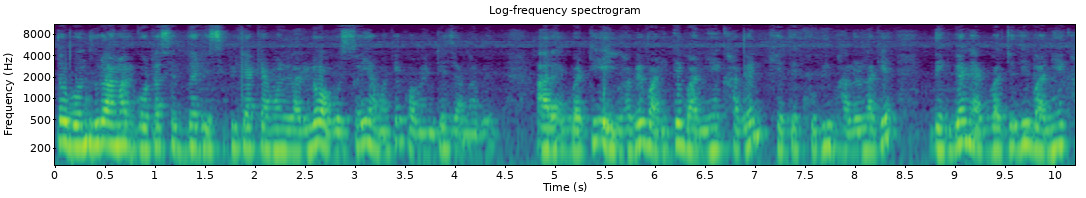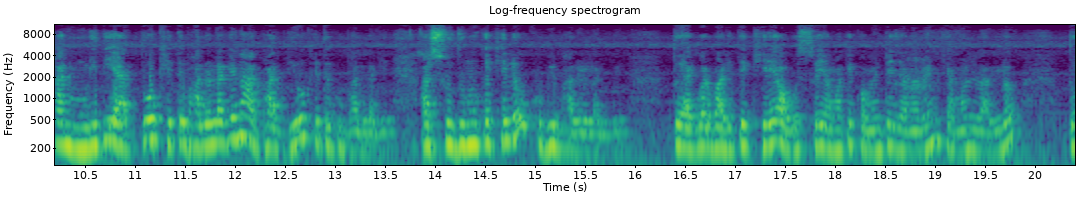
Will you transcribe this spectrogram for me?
তো বন্ধুরা, আমার গোটা সেদ্ধ রেসিপিটা কেমন লাগল অবশ্যই আমাকে কমেন্টে জানাবেন। আর একবারটি এইভাবে বাড়িতে বানিয়ে খাবেন, খেতে খুবই ভালো লাগে। দেখবেন, একবার যদি বানিয়ে খান, মুড়ি দিয়ে এত খেতে ভালো লাগে না, আর ভাত দিয়েও খেতে খুব ভালো লাগে। আর শুধু মুখে খেলেও খুবই ভালো লাগবে। তো একবার বাড়িতে খেয়ে অবশ্যই আমাকে কমেন্টে জানাবেন কেমন লাগল। তো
